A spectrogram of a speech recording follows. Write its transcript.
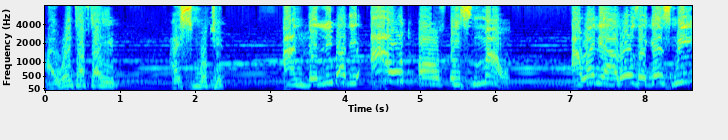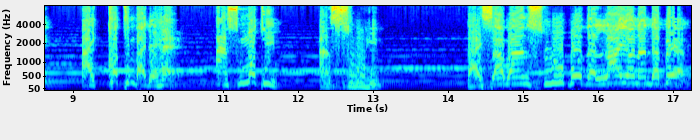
I went after him, I smote him, and delivered it out of his mouth. And when he arose against me, I caught him by the hair and smote him and slew him. Thy servant slew both the lion and the bear.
